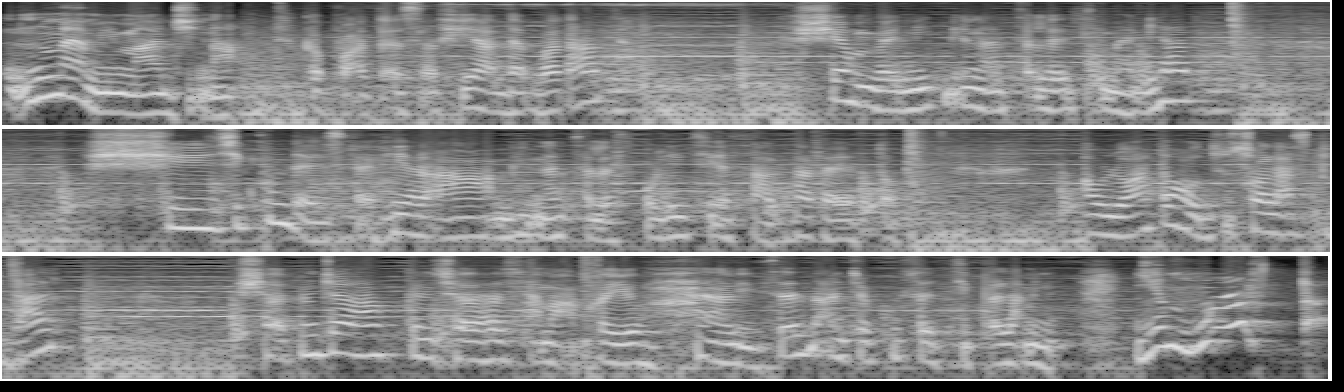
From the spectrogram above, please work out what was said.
Nu mi-am imaginat că poate să fie adevărat și am venit, bineînțeles, imediat și zic, unde este? Era, bineînțeles, poliție, salvare, tot. Au luat-o, au dus-o la spital și atunci, când și-a dat seama că eu realizez, a început să țipe la mine. E moartă!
